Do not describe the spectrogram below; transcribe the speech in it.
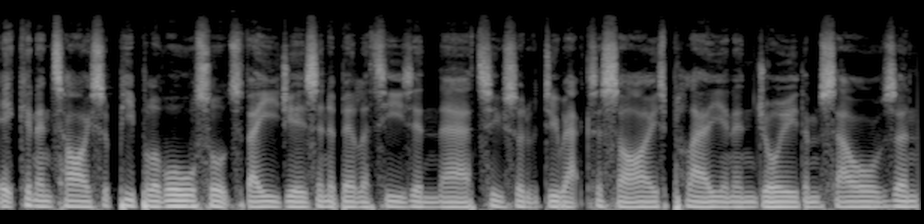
it can entice people of all sorts of ages and abilities in there to sort of do exercise, play, and enjoy themselves. And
